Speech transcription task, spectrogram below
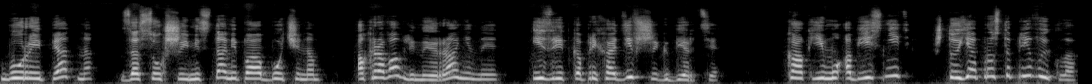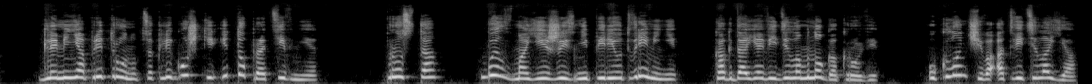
Бурые пятна, засохшие местами по обочинам, окровавленные раненые, изредка приходившие к Берте. Как ему объяснить, что я просто привыкла? Для меня притронуться к лягушке и то противнее. Просто был в моей жизни период времени, когда я видела много крови. Уклончиво ответила я,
